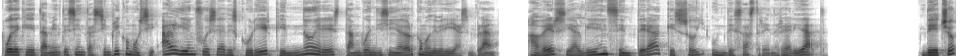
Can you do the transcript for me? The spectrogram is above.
Puede que también te sientas siempre como si alguien fuese a descubrir que no eres tan buen diseñador como deberías, en plan, a ver si alguien se entera que soy un desastre en realidad. De hecho,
